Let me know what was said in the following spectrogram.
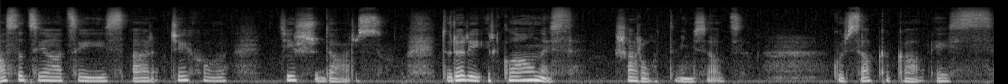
asociācijas ar Čehova ķiršu dārzu. Tur arī ir klaunese, Šarlote viņu sauc, kur saka, ka es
